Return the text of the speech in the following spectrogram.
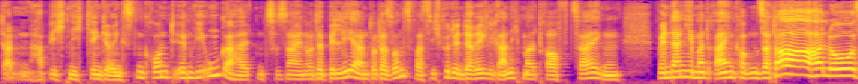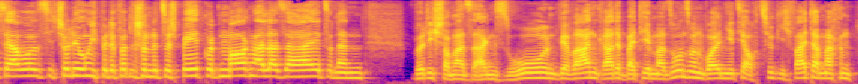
dann habe ich nicht den geringsten Grund, irgendwie ungehalten zu sein oder belehrend oder sonst was. Ich würde in der Regel gar nicht mal drauf zeigen. Wenn dann jemand reinkommt und sagt, ah, hallo, servus, Entschuldigung, ich bin eine Viertelstunde zu spät, guten Morgen allerseits, und dann würde ich schon mal sagen, so, und wir waren gerade bei Thema so und so und wollen jetzt ja auch zügig weitermachen.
